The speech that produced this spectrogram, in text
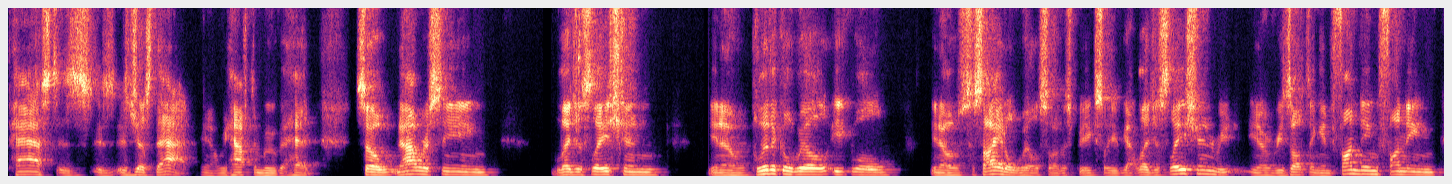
past is, is is just that. You know, we have to move ahead. So now we're seeing legislation, you know, political will equal, you know, societal will, so to speak. So you've got legislation, re, you know, resulting in funding, funding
